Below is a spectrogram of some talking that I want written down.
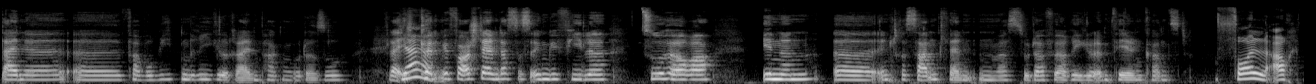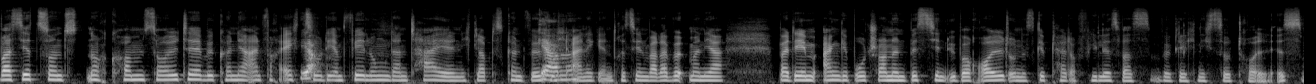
deine äh, Favoritenriegel reinpacken oder so. Vielleicht ja. könnte mir vorstellen, dass das irgendwie viele ZuhörerInnen äh, interessant fänden, was du da für Riegel empfehlen kannst voll, auch was jetzt sonst noch kommen sollte. Wir können ja einfach echt ja. so die Empfehlungen dann teilen. Ich glaube, das könnte wirklich Gerne. einige interessieren, weil da wird man ja bei dem Angebot schon ein bisschen überrollt und es gibt halt auch vieles, was wirklich nicht so toll ist.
